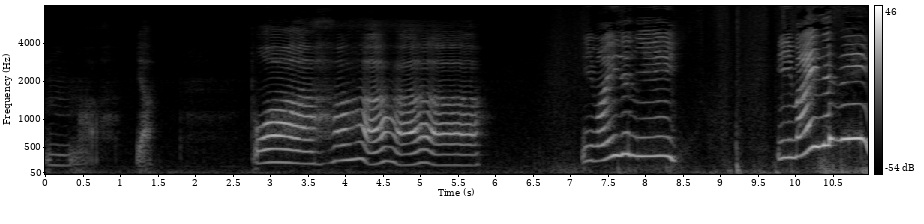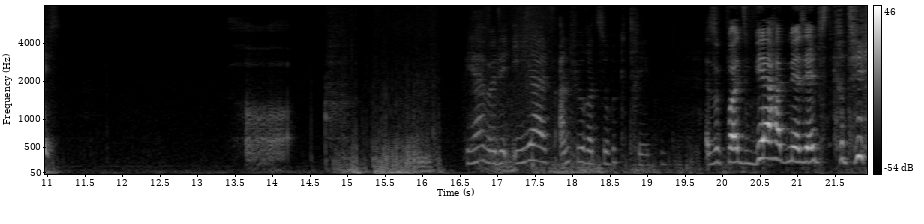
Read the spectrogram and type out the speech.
Hm, ja. Boah. Ich weiß es nicht. Ich weiß es nicht. Oh. Wer würde eher als Anführer zurücktreten? Also quasi, wer hat mehr Selbstkritik?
